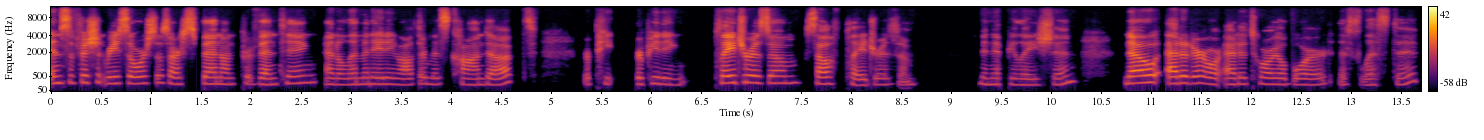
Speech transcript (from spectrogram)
Insufficient resources are spent on preventing and eliminating author misconduct, repeat, repeating plagiarism, self-plagiarism, manipulation. No editor or editorial board is listed.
